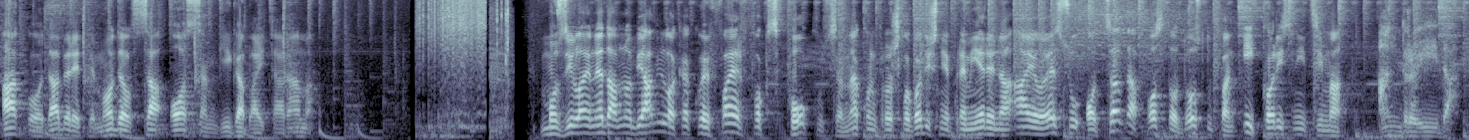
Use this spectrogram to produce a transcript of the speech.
ako odaberete model sa 8 GB RAM-a. Mozilla je nedavno objavila kako je Firefox Focus nakon prošlogodišnje premijere na iOS-u od sada postao dostupan i korisnicima Androida.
